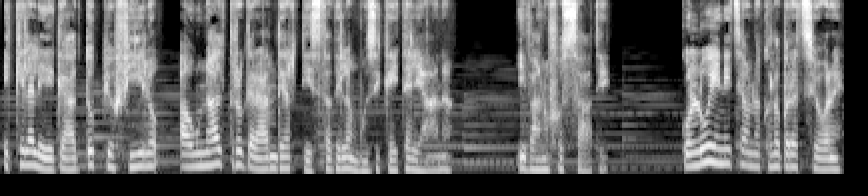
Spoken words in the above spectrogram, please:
e che la lega a doppio filo a un altro grande artista della musica italiana, Ivano Fossati. Con lui inizia una collaborazione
